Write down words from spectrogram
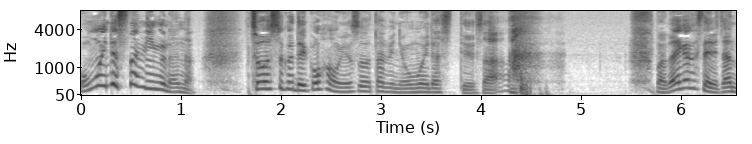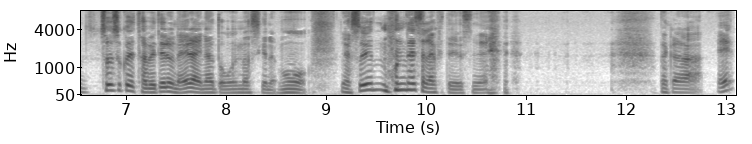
思い出すタイミングなんな朝食でご飯をよそうたびに思い出すっていうさ、まあ大学生でちゃんと朝食で食べてるのは偉いなと思いますけども、いや、そういう問題じゃなくてですね。だから、え？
